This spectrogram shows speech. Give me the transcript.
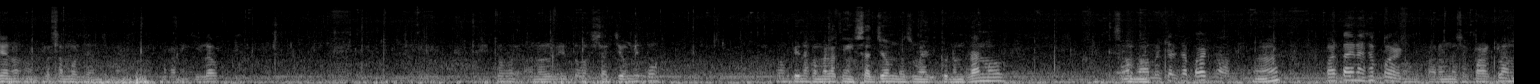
Yan ang Plaza Mall mga maraming ilaw. Ito, ano ito, stadium nito. Ito ang pinakamalaking stadium na sa may likod ng Grand Mall. Kasama. Mamasyal sa park, ah. Ha? Para tayo nasa park. Oh, parang nasa park lang.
